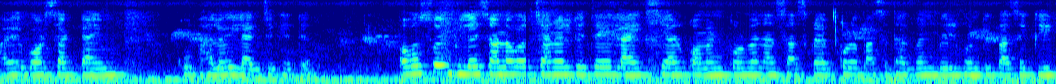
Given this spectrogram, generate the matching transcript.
আর এই বর্ষার টাইম খুব ভালোই লাগছে খেতে। অবশ্যই ভিলেজ রান্নাঘর চ্যানেলটিতে লাইক শেয়ার কমেন্ট করবেন আর সাবস্ক্রাইব করে পাশে থাকবেন। বেল ঘন্টি পাশে ক্লিক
